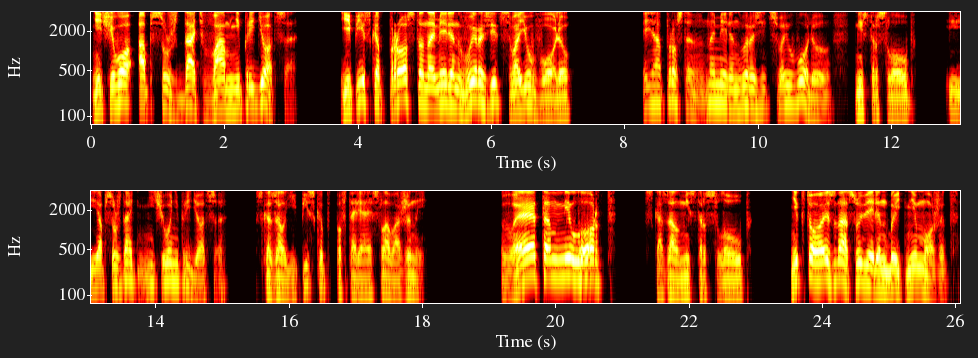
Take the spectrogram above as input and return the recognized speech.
«Ничего обсуждать вам не придется епископ просто намерен выразить свою волю. «Я просто намерен выразить свою волю, мистер Слоуп, и обсуждать ничего не придется», — сказал епископ, повторяя слова жены. «В этом, милорд», — сказал мистер Слоуп, — «никто из нас уверен быть не может.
